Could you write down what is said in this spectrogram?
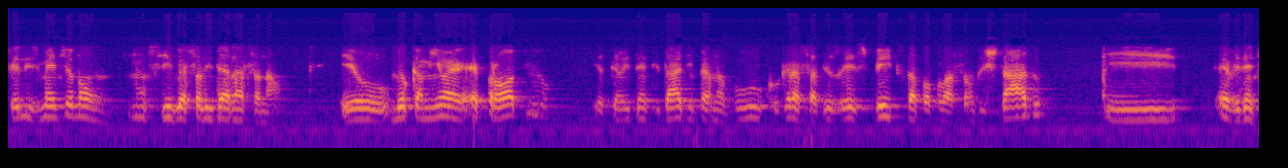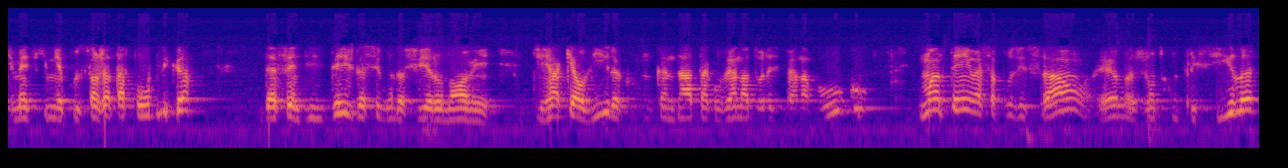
Felizmente eu não, não sigo essa liderança, não. Eu, meu caminho é, é próprio, eu tenho identidade em Pernambuco, graças a Deus respeito da população do Estado e evidentemente que minha posição já está pública. Defendi desde a segunda-feira o nome de Raquel Lira como candidata a governadora de Pernambuco. Mantenho essa posição, ela junto com Priscila,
